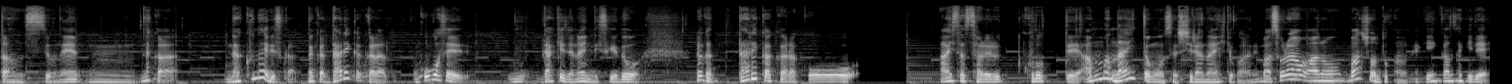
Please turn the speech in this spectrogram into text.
たんですよね。うん。なんか、なくないですか？なんか誰かから、高校生だけじゃないんですけど、なんか誰かからこう、挨拶されることってあんまないと思うんですよ。知らない人からね。まあそれはあの、マンションとかのね、玄関先で、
